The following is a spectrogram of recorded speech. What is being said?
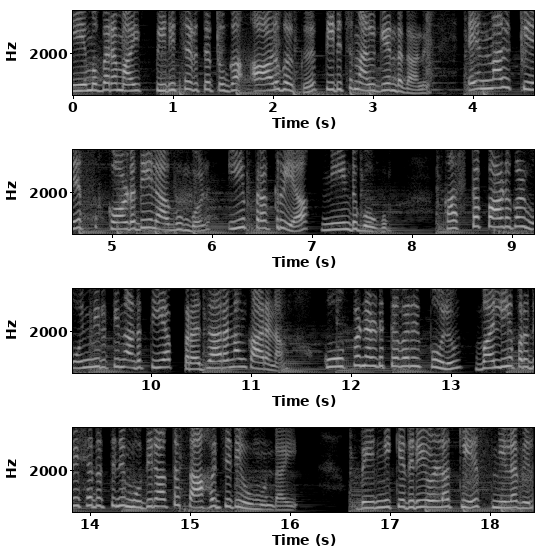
നിയമപരമായി പിരിച്ചെടുത്ത തുക ആളുകൾക്ക് തിരിച്ചു നൽകേണ്ടതാണ്. എന്നാൽ കേസ് കോടതിയിലാകുമ്പോൾ ഈ പ്രക്രിയ നീണ്ടുപോകും. കഷ്ടപ്പാടുകൾ മുൻനിർത്തി നടത്തിയ പ്രചാരണം കാരണം കൂപ്പൺ എടുത്തവരിൽ പോലും വലിയ പ്രതിഷേധത്തിന് മുതിരാത്ത സാഹചര്യവും ഉണ്ടായി ബെന്നിക്കെതിരെയുള്ള കേസ് നിലവിൽ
